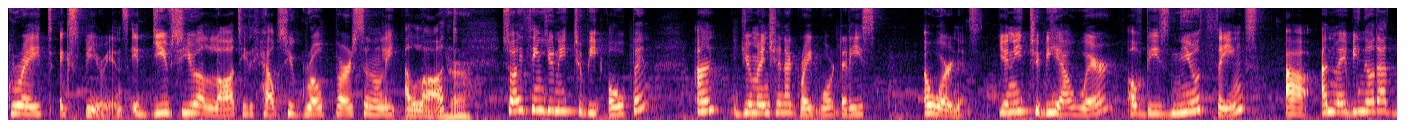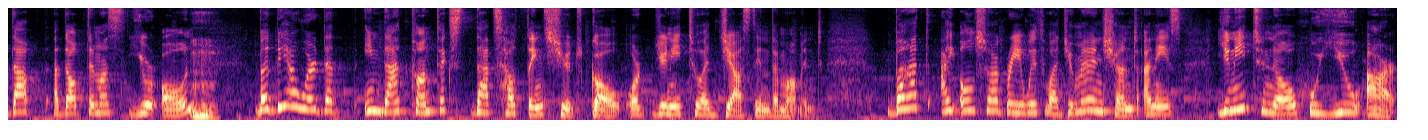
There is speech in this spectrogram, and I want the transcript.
great experience. It gives you a lot, it helps you grow personally a lot. Yeah. So I think you need to be open. And you mentioned a great word that is awareness. You need to be aware of these new things uh, and maybe not adopt, adopt them as your own, but be aware that in that context, that's how things should go, or you need to adjust in the moment. But I also agree with what you mentioned, and is you need to know who you are.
